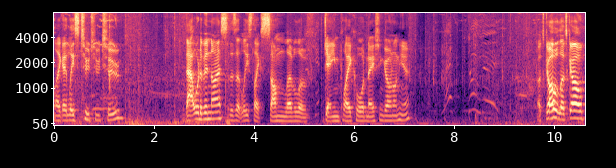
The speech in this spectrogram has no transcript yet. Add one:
like at least two two two. That would have been nice. So there's at least like some level of gameplay coordination going on here. Let's go, let's go.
